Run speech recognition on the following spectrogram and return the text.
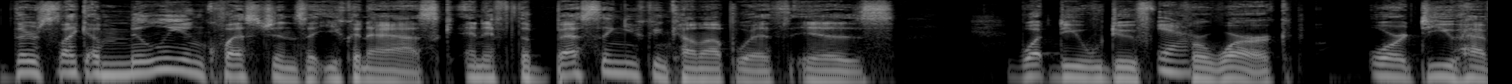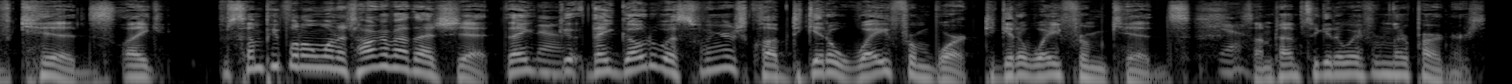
there's like a million questions that you can ask. And if the best thing you can come up with is what do you do f- Yeah. for work or do you have kids? Like some people don't want to talk about that shit. They No. go, they go to a swingers club to get away from work, to get away from kids, Yeah. sometimes to get away from their partners.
